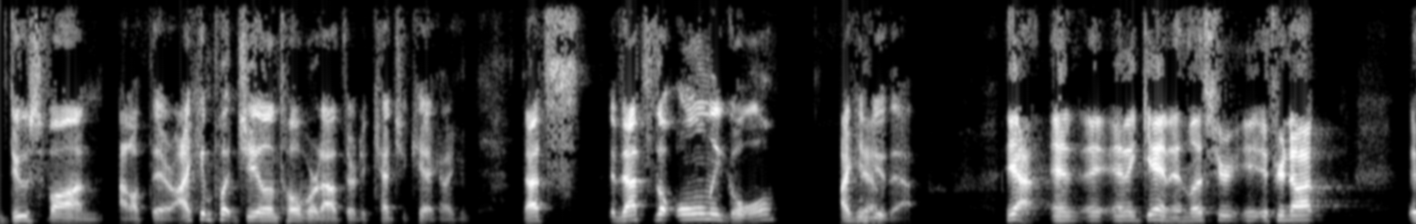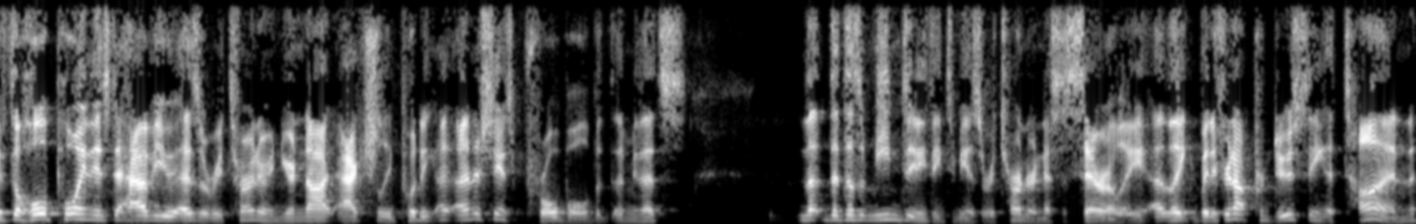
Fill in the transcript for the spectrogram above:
Deuce Vaughn out there. I can put Jalen Tolbert out there to catch a kick. Like that's if that's the only goal, I can yeah. do that. Yeah, and and again, unless you're if you're not if the whole point is to have you as a returner and you're not actually putting I understand it's Pro Bowl, but I mean that's that, that doesn't mean anything to me as a returner necessarily. Uh, like, but if you're not producing a ton,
